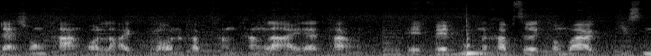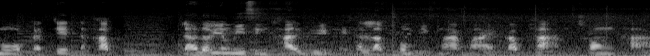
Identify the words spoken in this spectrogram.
และช่องทางออนไลน์ของเรานะครับ ทั้งทางไลน์และทางเพจ Facebook นะครับเซิร์ชคำว่า Gizmo Gadget นะครับแล้วเรายังมีสินค้าอื่นๆให้ท่านรับชมอีกมากมายครับผ่านช่องทาง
